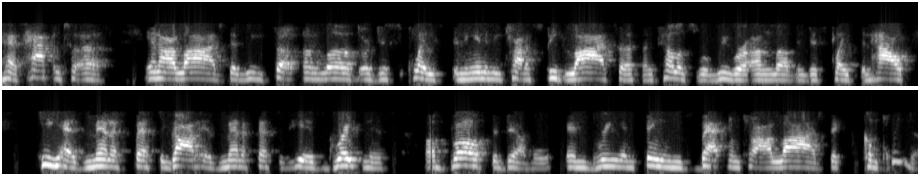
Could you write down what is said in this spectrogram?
has happened to us in our lives that we felt unloved or displaced and the enemy try to speak lies to us and tell us what we were unloved and displaced and how he has manifested, God has manifested his greatness above the devil and bringing things back into our lives that complete us.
